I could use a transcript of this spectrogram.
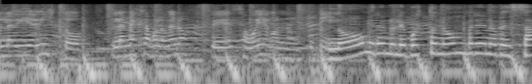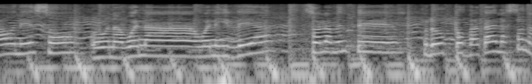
la había visto. La mezcla por lo menos de cebolla con frutilla. No, mira, no le he puesto nombre, no he pensado en eso. Es una buena, buena idea. Solamente productos de acá de la zona.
